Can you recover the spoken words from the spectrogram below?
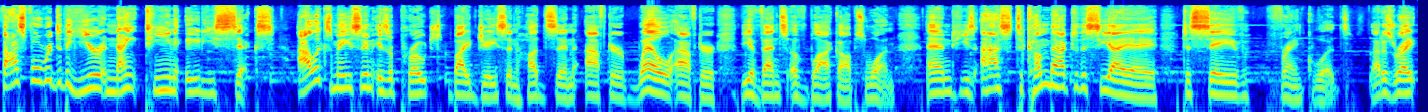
Fast forward to the year 1986. Alex Mason is approached by Jason Hudson after, well after, the events of Black Ops 1, and he's asked to come back to the CIA to save Frank Woods. That is right,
